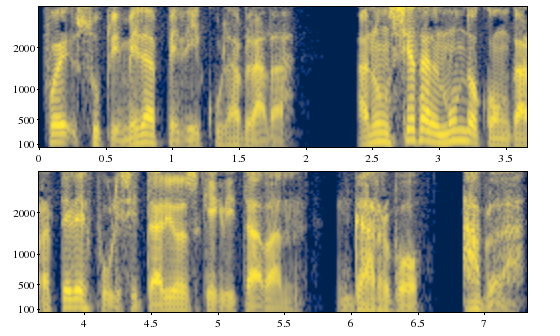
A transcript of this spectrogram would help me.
Fue su primera película hablada, anunciada al mundo con carteles publicitarios que gritaban Garbo habla.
